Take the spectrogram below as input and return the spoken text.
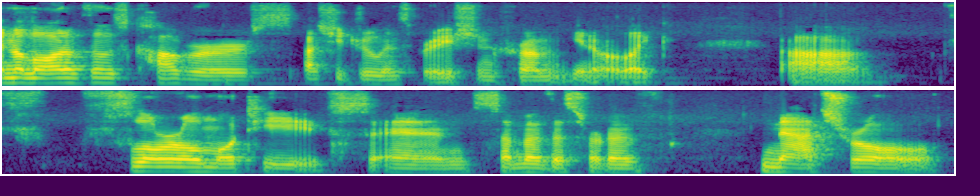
And a lot of those covers actually drew inspiration from you know like uh, f- floral motifs and some of the sort of natural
